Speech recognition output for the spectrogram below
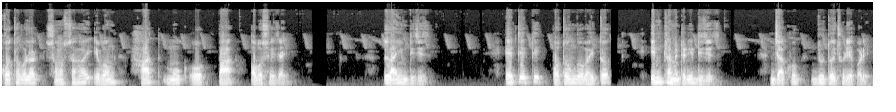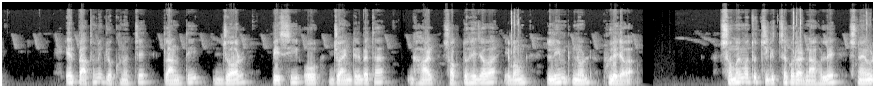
কথা বলার সমস্যা হয় এবং হাত, মুখ ও পা অবশ হয়ে যায়। লাইম ডিজিজ এটি একটি পতঙ্গবাহিত ইনফ্ল্যামেটরি ডিজিজ যা খুব দ্রুতই ছড়িয়ে পড়ে। এর প্রাথমিক লক্ষণ হচ্ছে ক্লান্তি, জ্বর, পেশি ও জয়েন্টের ব্যথা, ঘাড় শক্ত হয়ে যাওয়া এবং লিম্ফ নোড ফুলে যাওয়া। সময় মতো চিকিৎসা করার না হলে স্নায়ুর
